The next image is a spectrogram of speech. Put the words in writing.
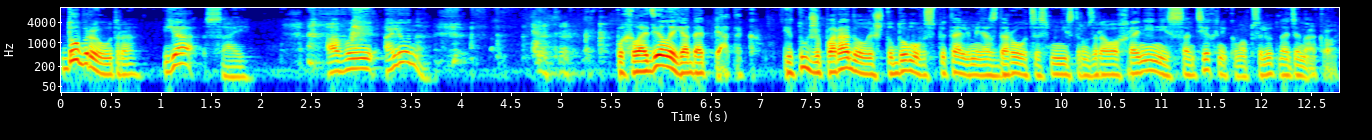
доброе утро, я Сай. А вы Алена? Похолодела я до пяток. И тут же порадовалась, что дома воспитали меня здороваться с министром здравоохранения и с сантехником абсолютно одинаково.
